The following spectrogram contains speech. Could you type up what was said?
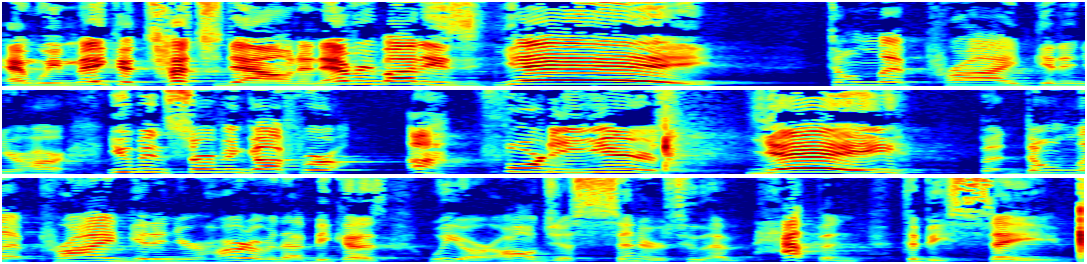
and we make a touchdown and everybody's, yay! Don't let pride get in your heart. You've been serving God for uh, 40 years. Yay! But don't let pride get in your heart over that because we are all just sinners who have happened to be saved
